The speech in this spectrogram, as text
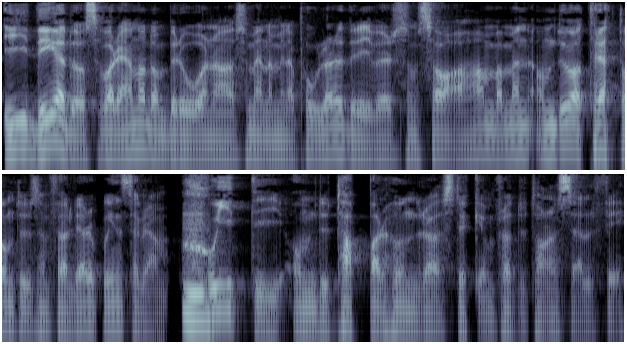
i det då så var det en av de byråerna som en av mina polare driver som sa, han bara, men om du har 13 000 följare på Instagram, skit i om du tappar 100 stycken för att du tar en selfie.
